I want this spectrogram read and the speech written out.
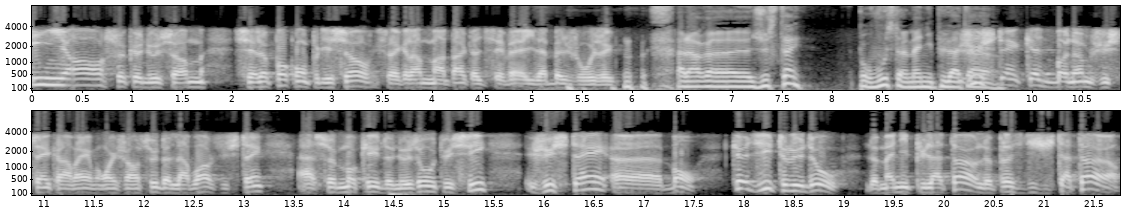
ignorent ce que nous sommes. Si elle n'a pas compris ça, il serait grandement temps qu'elle s'éveille, la belle Josée. Alors, euh, Justin, pour vous, c'est un manipulateur. Justin, quel bonhomme Justin quand même. On est chanceux de l'avoir, Justin, à se moquer de nous autres ici. Justin, euh, bon, que dit Trudeau, le manipulateur, le prestidigitateur?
